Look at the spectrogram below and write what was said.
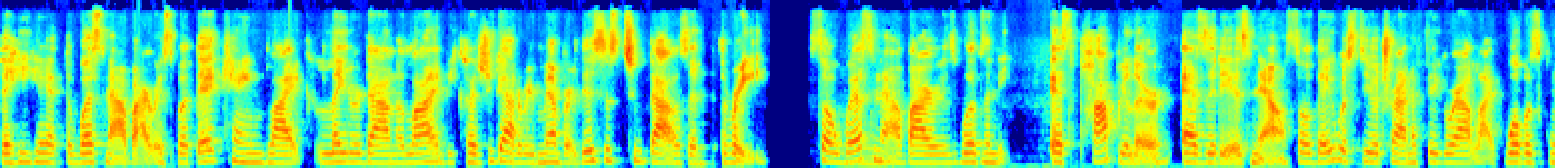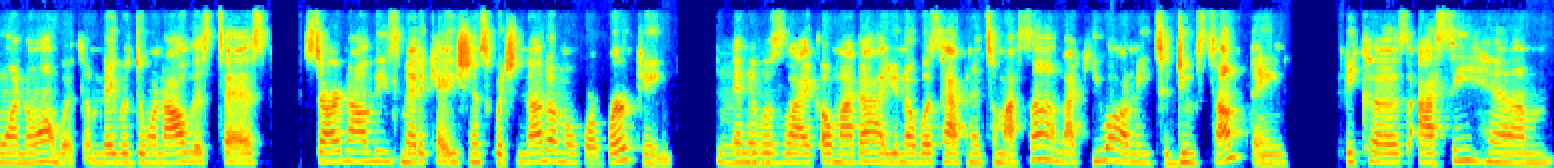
that he had the West Nile virus, but that came like later down the line because you got to remember this is 2003. So West Mhm. Nile virus wasn't as popular as it is now. So they were still trying to figure out like what was going on with them. They were doing all this tests, starting all these medications, which none of them were working. And it Mhm. was like, oh my God, you know what's happening to my son? Like you all need to do something because I see him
